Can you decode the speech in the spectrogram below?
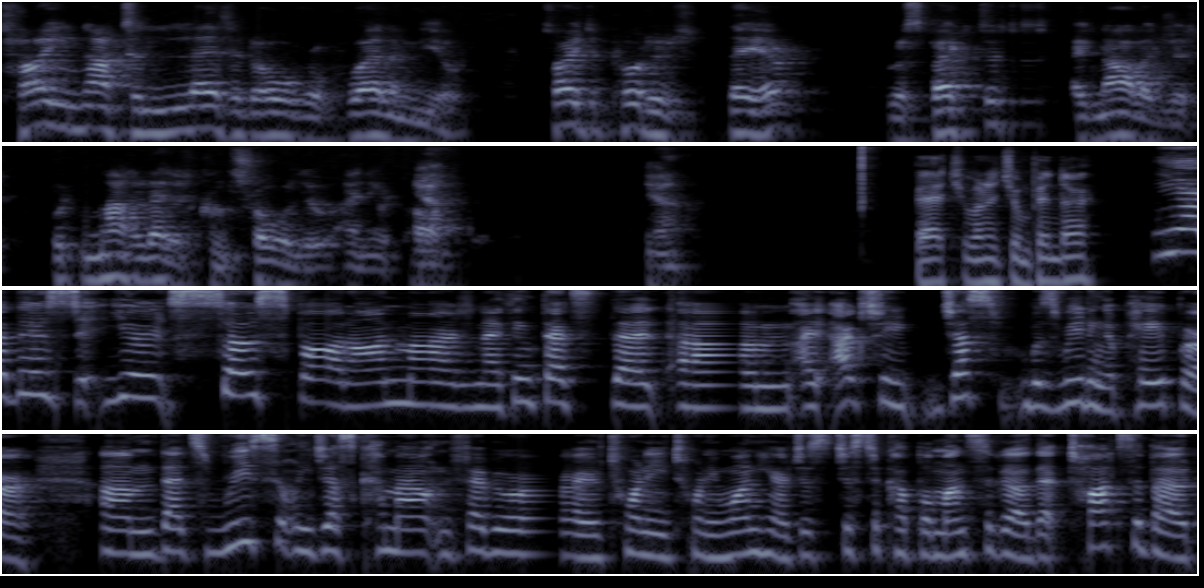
trying not to let it overwhelm you. Try to put it there, respect it, acknowledge it, but not let it control you and your thought. Yeah. yeah. Beth, you want to jump in there? Yeah, there's you're so spot on, Martin. And I think that's that. Um, I actually just was reading a paper um, that's recently just come out in February of 2021 here, just just a couple months ago, that talks about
